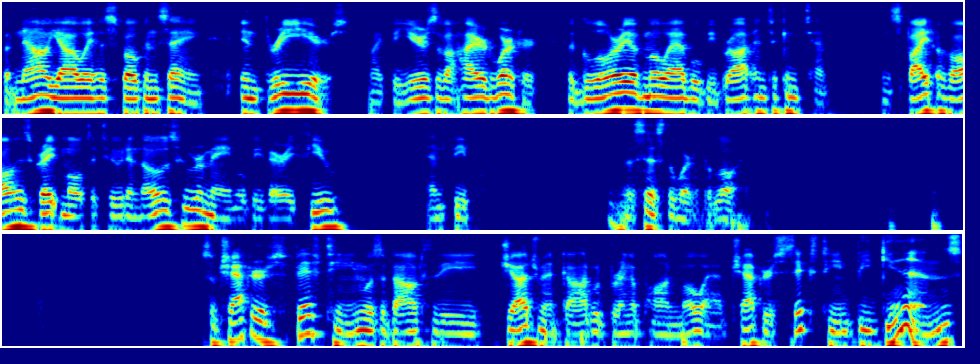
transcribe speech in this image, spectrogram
But now Yahweh has spoken, saying, In three years, like the years of a hired worker, the glory of Moab will be brought into contempt, in spite of all his great multitude, and those who remain will be very few and feeble. This is the word of the Lord. So, chapter 15 was about the judgment God would bring upon Moab. Chapter 16 begins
